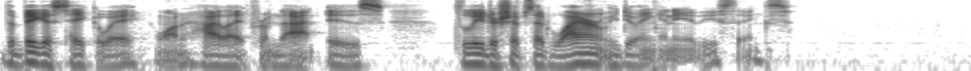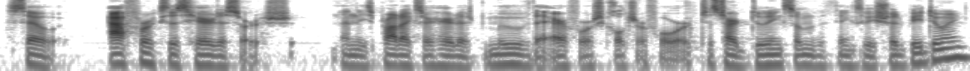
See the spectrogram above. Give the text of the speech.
the biggest takeaway I want to highlight from that is the leadership said, why aren't we doing any of these things? So AFWERX is here to sort of, sh- and these products are here to move the Air Force culture forward, to start doing some of the things we should be doing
